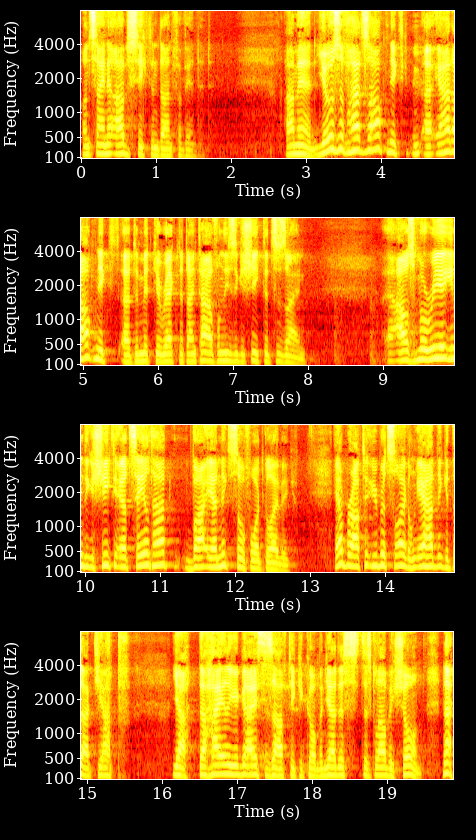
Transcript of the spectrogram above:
und seine Absichten dann verwendet. Amen. Josef hat es auch nicht, äh, er hat auch nicht äh, damit gerechnet, ein Teil von dieser Geschichte zu sein. Äh, als Maria ihm die Geschichte erzählt hat, war er nicht sofort gläubig. Er brauchte Überzeugung. Er hat nicht gedacht, ja, pff, ja, der Heilige Geist ist auf dich gekommen. Ja, das, das glaube ich schon. Na,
